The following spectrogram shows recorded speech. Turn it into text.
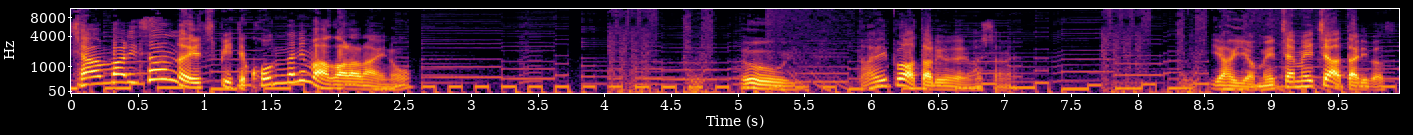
チャンバリさんの HP ってこんなにも上がらないの？うい。だいぶ当たるようになりましたね。いやいや、めちゃめちゃ当たります。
